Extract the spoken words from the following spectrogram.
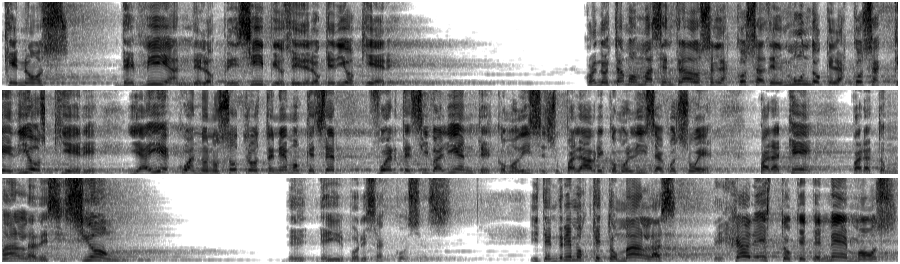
que nos desvían de los principios y de lo que Dios quiere. Cuando estamos más centrados en las cosas del mundo que las cosas que Dios quiere. Y ahí es cuando nosotros tenemos que ser fuertes y valientes, como dice su palabra y como dice a Josué. ¿Para qué? Para tomar la decisión de, de ir por esas cosas. Y tendremos que tomarlas, dejar esto que tenemos,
